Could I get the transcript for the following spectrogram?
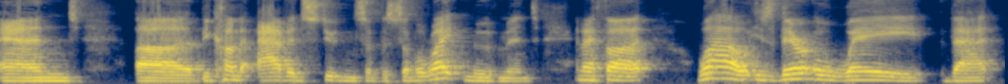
and uh, become avid students of the civil rights movement. And I thought, wow, is there a way that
